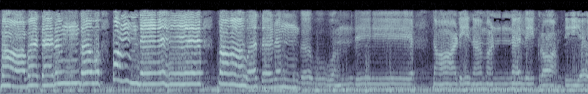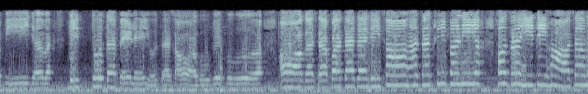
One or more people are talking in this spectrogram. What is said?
ಭಾವತರಂಗವು ಒಂದೇ ಭಾವತರಂಗವು ಒಂದೇ. ನಾಡಿನ ಮಣ್ಣಲ್ಲಿ ಕ್ರಾಂತಿಯ ಬೀಜವ ಬಿತ್ತುತ ಬೆಳೆಯುತ ಸಾಗುವೆವು. ಆಗಸ ಪಥದಲ್ಲಿ ಸಾಹಸ ಕ್ಷಿಪಣಿಯ ಹೊಸ ಇತಿಹಾಸವ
